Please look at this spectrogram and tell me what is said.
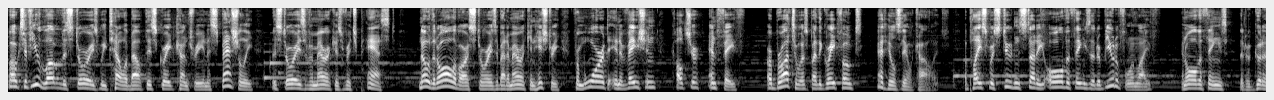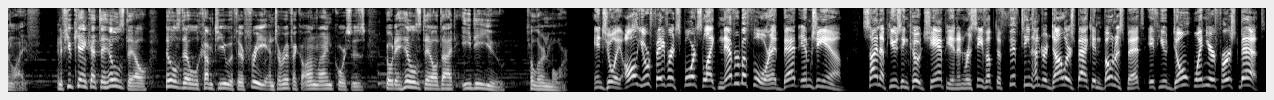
Folks, if you love the stories we tell about this great country, and especially the stories of America's rich past, know that all of our stories about American history, from war to innovation, culture, and faith, are brought to us by the great folks at Hillsdale College, a place where students study all the things that are beautiful in life and all the things that are good in life. And if you can't get to Hillsdale, Hillsdale will come to you with their free and terrific online courses. Go to hillsdale.edu to learn more. Enjoy all your favorite sports like never before at BetMGM. Sign up using code CHAMPION and receive up to $1,500 back in bonus bets if you don't win your first bet.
